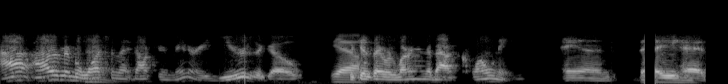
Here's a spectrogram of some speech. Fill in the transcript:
I I remember watching that documentary years ago Yeah. because they were learning about cloning, and they had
